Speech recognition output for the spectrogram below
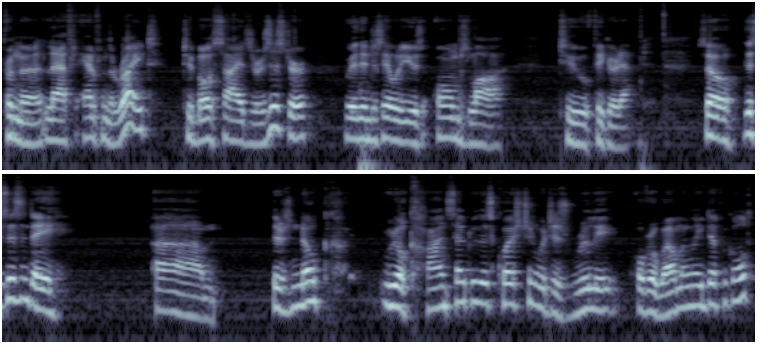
from the left and from the right to both sides of the resistor, we were then just able to use Ohm's law to figure it out. So this isn't a, um, there's no real concept with this question, which is really overwhelmingly difficult.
